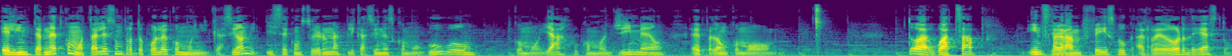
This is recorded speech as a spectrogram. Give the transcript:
el Internet como tal es un protocolo de comunicación y se construyeron aplicaciones como Google, como Yahoo, como Gmail, eh, perdón, como toda WhatsApp, Instagram, Facebook alrededor de esto.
